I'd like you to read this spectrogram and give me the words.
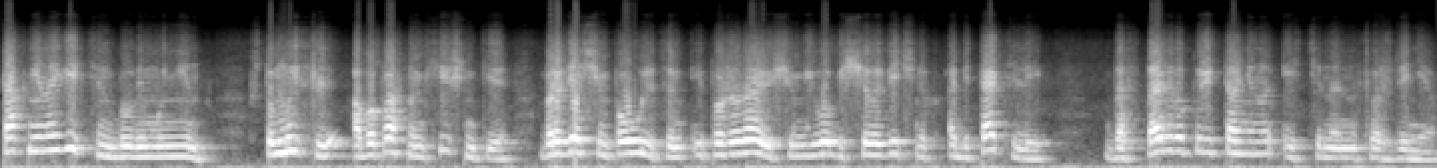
Так ненавистен был ему Нин, что мысль об опасном хищнике, бродящем по улицам и пожирающем его бесчеловечных обитателей, доставила пуританину истинное наслаждение.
